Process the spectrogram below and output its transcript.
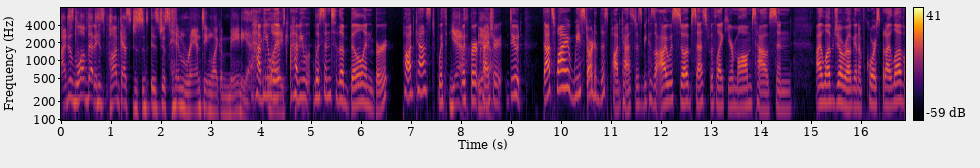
I just love that his podcast just is just him ranting like a maniac. Have you like, lived? Have you listened to the Bill and Bert podcast with Yeah, with Bert yeah. Kreischer? Dude, that's why we started this podcast is because I was so obsessed with like your mom's house and I love Joe Rogan, of course, but I love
